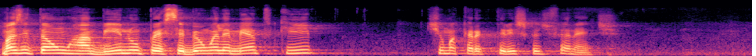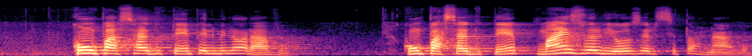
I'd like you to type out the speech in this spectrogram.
Mas então um rabino percebeu um elemento que tinha uma característica diferente. Com o passar do tempo ele melhorava. Com o passar do tempo, mais valioso ele se tornava.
